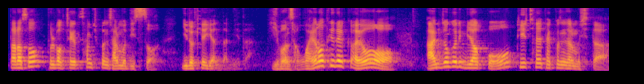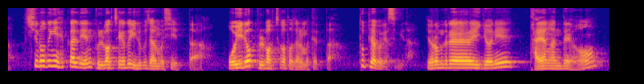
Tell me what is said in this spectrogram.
따라서 불박차에도 30% 잘못 있어. 이렇게 얘기한답니다. 이번 사고 과연 어떻게 될까요? 안전거리 미확보, 뒷차의 100% 잘못이다. 신호등이 헷갈린 불박차에도 일부 잘못이 있다. 오히려 불박차가 더 잘못했다. 투표해보겠습니다. 여러분들의 의견이 다양한데요.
